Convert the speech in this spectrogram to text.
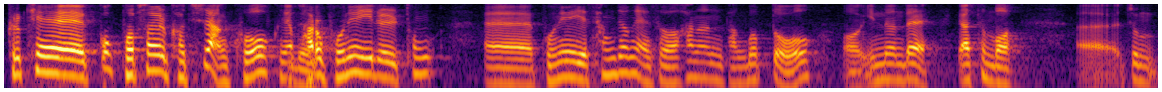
그렇게 꼭 법사위를 거치지 않고 그냥 네. 바로 본회의를 통 에, 본회의에 상정해서 하는 방법도 어, 있는데 여하튼 뭐좀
